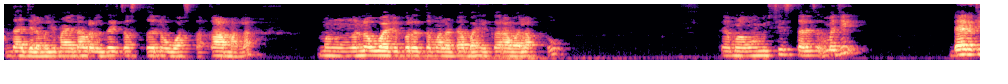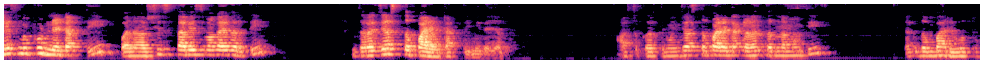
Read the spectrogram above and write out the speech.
दाजीला म्हणजे माझ्या नवऱ्याला जायचं असतं नऊ वाजता कामाला. मग नऊ वाजेपर्यंत मला डबा हे करावा लागतो. त्यामुळं मग मी शिजतानीच म्हणजे डायरेक्टलीच मी फोडणी टाकते पण शिजतानीच मग काय करते? जरा जास्त पाणी टाकते मी त्याच्यात. असं करते. मग जास्त पाणी टाकल्यानंतर ना मग ती एकदम भारी होतो.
